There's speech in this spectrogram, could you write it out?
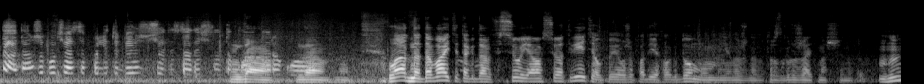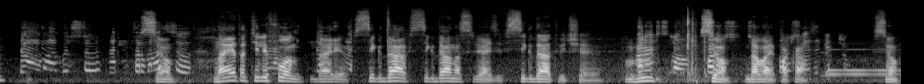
Ну да, там же получается политубежище достаточно такое Да, дорогое. да, да. Ладно, давайте тогда все, я вам все ответил, то я уже подъехал к дому, мне нужно тут разгружать машину. Мгм. Да, Все. информацию. На этот телефон, Дарья, всегда, всегда на связи, всегда отвечаю. Хорошо, Всё, хорошо, давай, хорошо, пока. Все,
